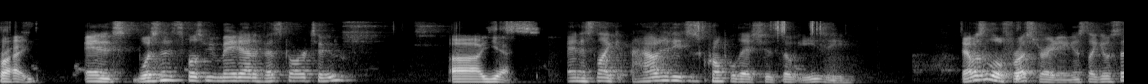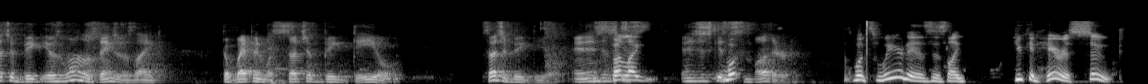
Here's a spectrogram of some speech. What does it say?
right. And it's wasn't it supposed to be made out of Beskar too? Uh, yes. And it's like, how did he just crumple that shit so easy? That was a little frustrating. It's like it was such a big. It was one of those things. It was like the weapon was such a big deal, such a big deal, and it just But, gets- like, and it just gets what- smothered. What's weird is, is like you could hear his suit.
